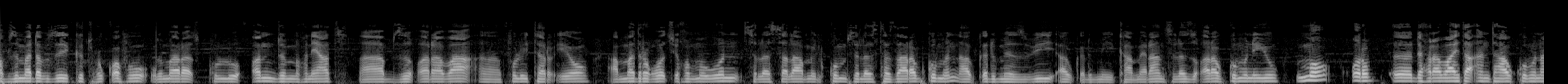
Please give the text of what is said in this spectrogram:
ኣብዚ መደብ እዚ ክትሕቆፉ ዝመረጽኩሉ ቐንዲ ምኽንያት ኣብዚ ቐረባ ፍሉይ ተርእዮ ኣብ መድረኽ ወጺኹም እውን ስለ ሰላም ኢልኩም ስለ ዝተዛረብኩምን ኣብ ቅድሚ ህዝቢ ኣብ ቅድሚ ካሜራን ስለ ዝቐረብኩምን እዩ እሞ ቁሩብ ድሕረ ባይታ እንተሃብኩምና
